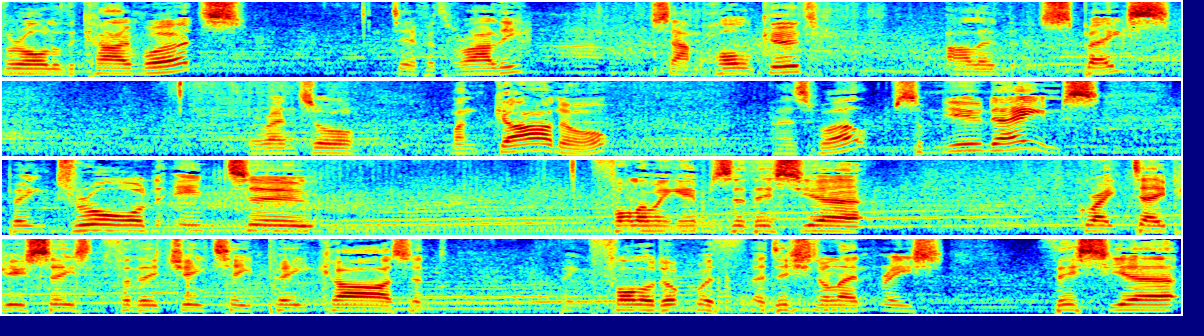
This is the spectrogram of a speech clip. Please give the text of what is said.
for all of the kind words. David Raleigh, Sam Holgood, Alan Space, Lorenzo Mangano as well. Some new names being drawn into following IMSA this year. Great debut season for the GTP cars and being followed up with additional entries this year.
